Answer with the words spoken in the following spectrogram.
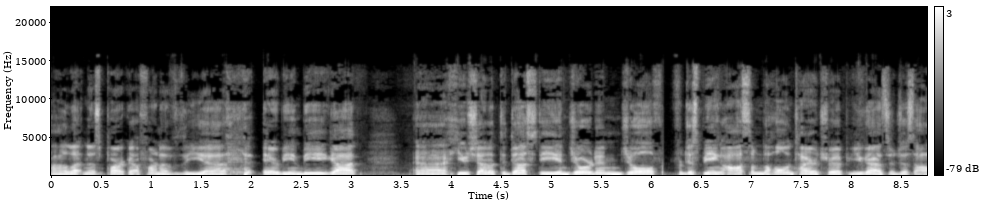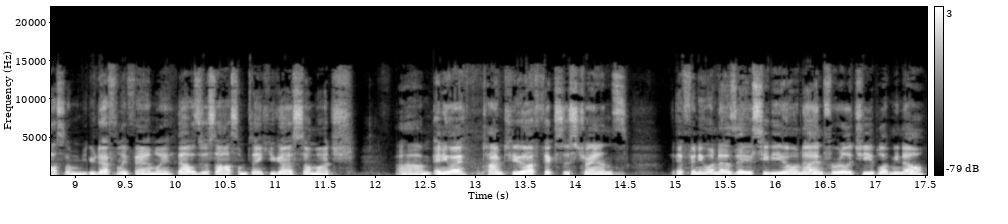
uh, letting us park out front of the uh, Airbnb he got. Uh, huge shout out to Dusty and Jordan and Joel for, for, just being awesome the whole entire trip. You guys are just awesome. You're definitely family. That was just awesome. Thank you guys so much. Um, anyway, time to uh, fix this trans. If anyone has a CD09 for really cheap, let me know.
